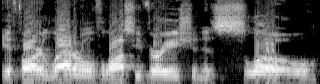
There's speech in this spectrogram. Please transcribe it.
if our lateral velocity variation is slow,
